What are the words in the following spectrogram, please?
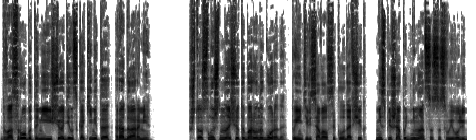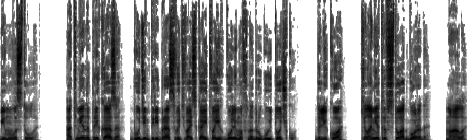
Два с роботами и еще один с какими-то радарами. Что слышно насчет обороны города? Поинтересовался кладовщик, не спеша подниматься со своего любимого стула. Отмена приказа. Будем перебрасывать войска и твоих големов на другую точку. Далеко? Километров сто от города. Мало.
